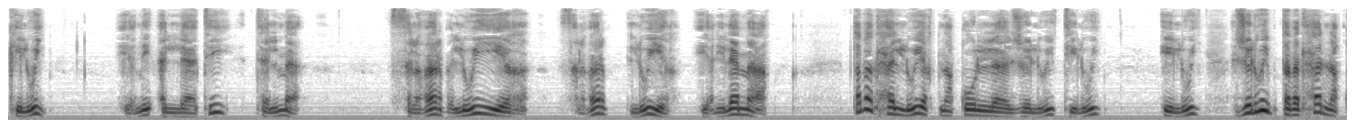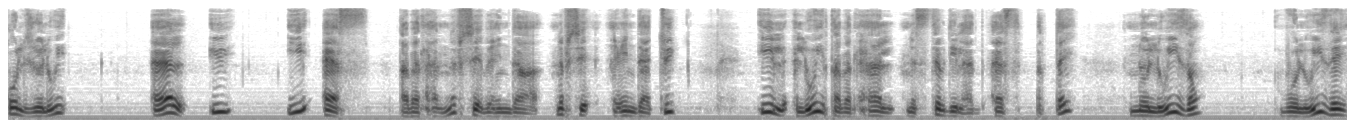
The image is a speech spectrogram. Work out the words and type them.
qui luit يعني التي تلمع. c'est le verbe luire c'est le verbe luire يعني لمع. بطبيعة الحال luire نقول je luis tu luis il luit je luis بطبيعة الحال نقول je luis L U I S بطبيعة الحال نفس عند نفس عند tu il luit بطبيعة الحال نستبدل هاد S بال T nous luisons vous luisez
